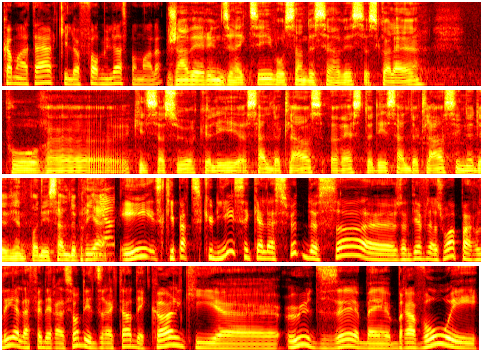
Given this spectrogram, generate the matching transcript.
commentaire qu'il a formulé à ce moment-là. J'enverrai une directive au centre de services scolaires pour euh, qu'il s'assure que les salles de classe restent des salles de classe et ne deviennent pas des salles de prière. Et ce qui est particulier, c'est qu'à la suite de ça, euh, Geneviève Lajoie a parlé à la Fédération des directeurs d'école qui, euh, eux, disaient ben bravo et,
